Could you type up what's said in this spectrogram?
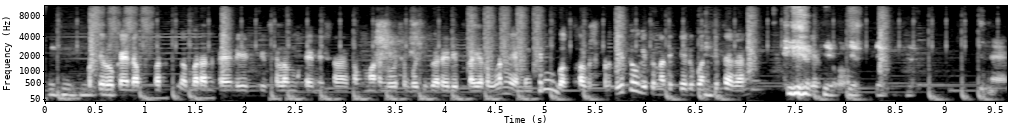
seperti lu kayak dapat gambaran kayak di, di film kayak misalnya kemarin gue sebut juga Ready Player One ya mungkin bakal seperti itu gitu nanti kehidupan kita kan Iya, Gitu. iya, iya, iya. Eh.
